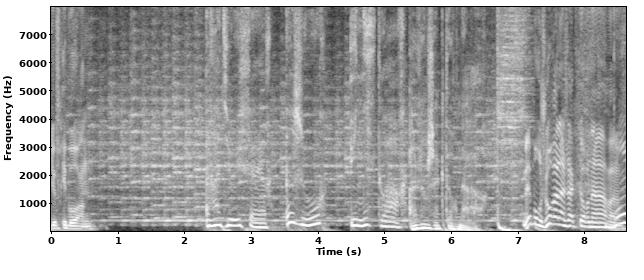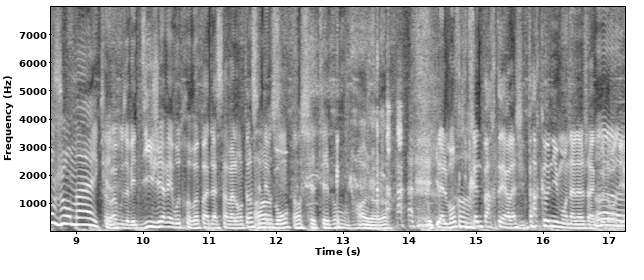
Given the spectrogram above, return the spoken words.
du Fribourg. Radio FR, un jour, une histoire. Alain-Jacques Tornard. Mais bonjour Alain-Jacques Tornard. Bonjour Mike. Ça va, vous avez digéré votre repas de la Saint-Valentin, c'était Oh, bon. Oh, c'était bon. Oh là là. Il a le ventre qui Oh. traîne par terre là, j'ai pas reconnu mon Alain-Jacques aujourd'hui.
